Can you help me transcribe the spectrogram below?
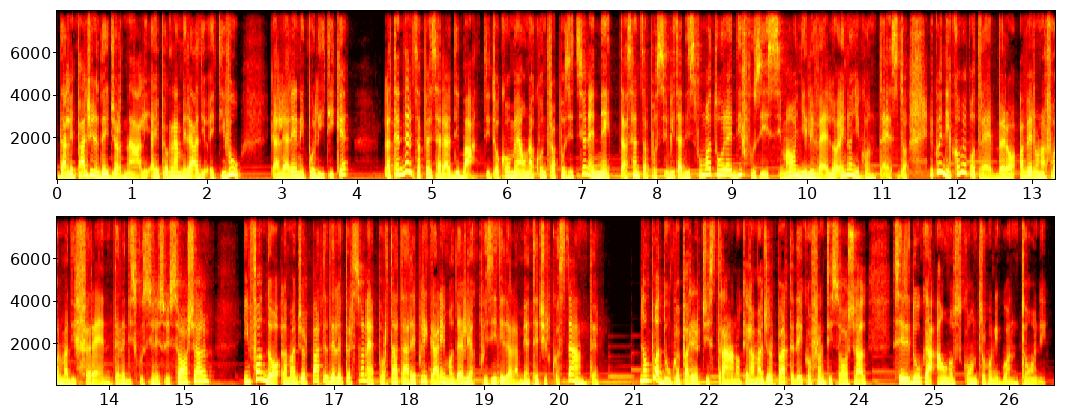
Dalle pagine dei giornali ai programmi radio e tv e alle arene politiche, la tendenza a pensare al dibattito come a una contrapposizione netta, senza possibilità di sfumature, è diffusissima a ogni livello e in ogni contesto. E quindi come potrebbero avere una forma differente le discussioni sui social? In fondo la maggior parte delle persone è portata a replicare i modelli acquisiti dall'ambiente circostante. Non può dunque parerci strano che la maggior parte dei confronti social si riduca a uno scontro con i guantoni.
